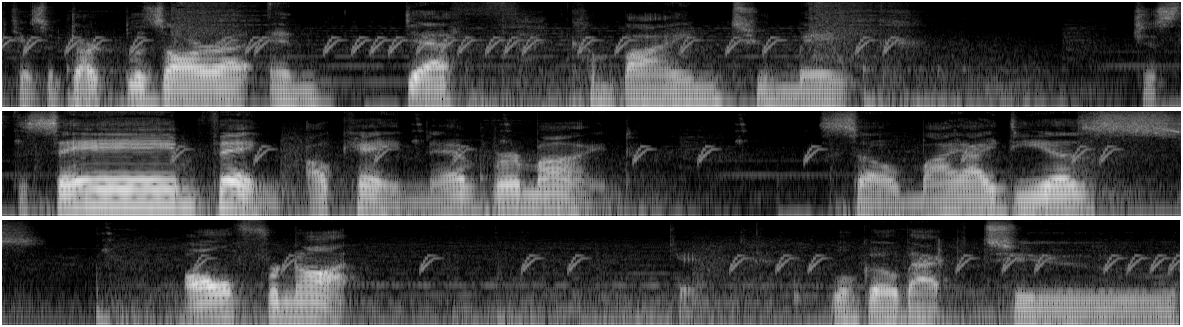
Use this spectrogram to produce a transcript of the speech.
Okay, so Dark Blizzara and Death combine to make just the same thing. Okay, never mind. So my ideas all for naught. Okay, we'll go back to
